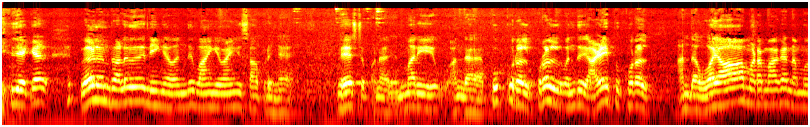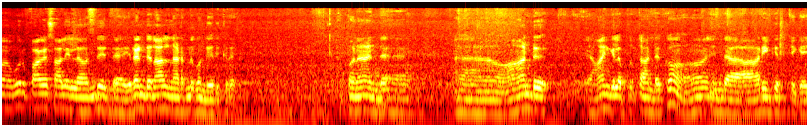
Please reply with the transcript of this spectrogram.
இதை வேணுன்ற அளவு நீங்கள் வந்து வாங்கி வாங்கி சாப்பிடுங்க. வேஸ்ட் பண்ணாது. இந்த மாதிரி அந்த கூக்குரல் குரல் வந்து அழைப்பு குரல் அந்த ஓயா மடமாக நம்ம ஊர் பாகசாலையில் வந்து இந்த இரண்டு நாள் நடந்து கொண்டு இருக்கிறது அப்போனா இந்த ஆண்டு ஆங்கில புத்தாண்டுக்கும் இந்த ஆரிகிருத்திகை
